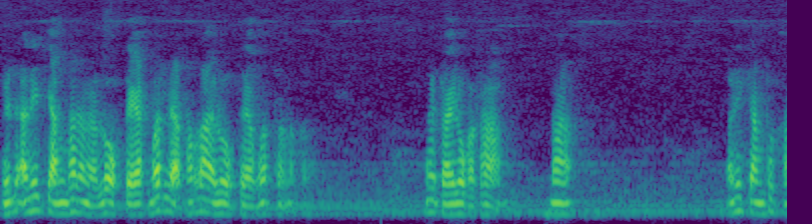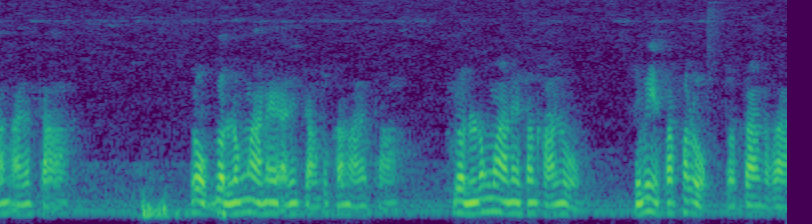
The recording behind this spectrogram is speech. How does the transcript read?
เห็นอันนี้จังท่านน่ะโลกแตกมัดแล้วทำลายโลกแตกมัดท่านน่ะไม่ใจโลกธาตุนะอันนี้จังทุกครั้งอนัตตา โลกย่นลงมาในอันนี้จังทุกครั้งอนัตตาย่นลงมาในสังขารโลกถึงมีทรัพย์พโลกต่อตางกับทา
